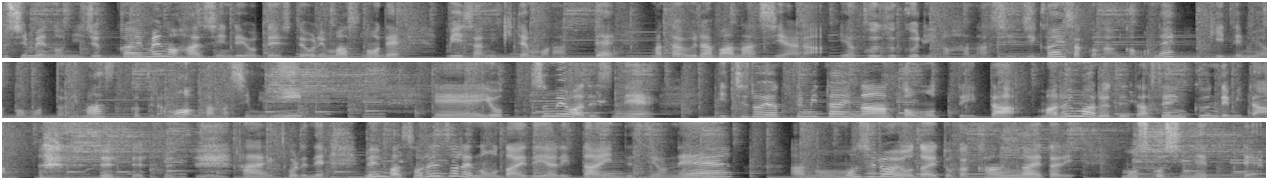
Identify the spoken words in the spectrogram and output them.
節目の20回目の配信で予定しておりますので B さんに来てもらってまた裏話やら役作りの話次回作なんかもね聞いてみようと思っております。こちらもお楽しみに、え4つ目はですね一度やってみたいなと思っていた〇〇で打線組んでみた。はいこれねメンバーそれぞれのお題でやりたいんですよね。あの面白いお題とか考えたりもう少し練って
